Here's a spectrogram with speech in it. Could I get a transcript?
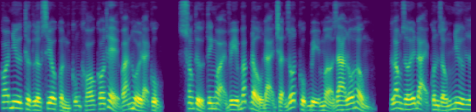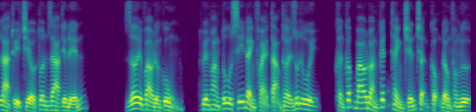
coi như thực lực siêu quần cũng khó có thể vãn hồi đại cục, song tử tinh ngoại vi bắt đầu đại trận rốt cục bị mở ra lỗ hổng, long giới đại quân giống như là thủy triều tuân ra tiến đến. Rơi vào đường cùng, huyền hoàng tu sĩ đành phải tạm thời rút lui, khẩn cấp bao đoàn kết thành chiến trận cộng đồng phòng ngự.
